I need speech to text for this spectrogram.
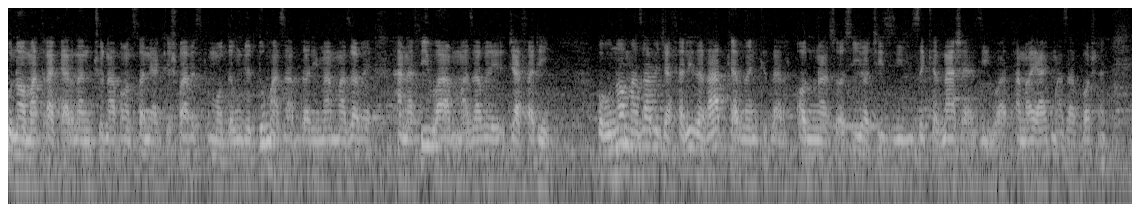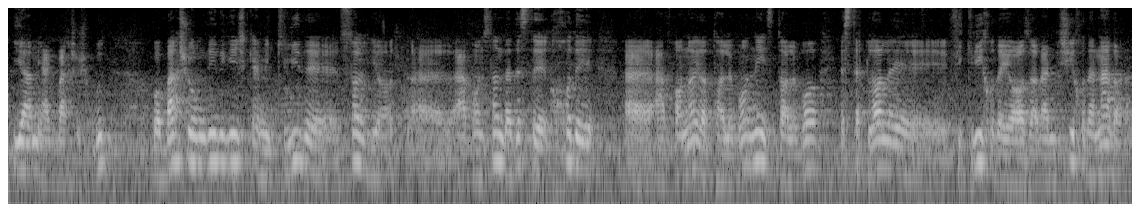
اونا مطرح کردن چون افغانستان یک کشور است که ما اونجا دو مذهب داریم هم مذهب حنفی و هم مذهب جعفری. و اونا مذهب جعفری را رد کردن که در قانون اساسی یا چیزی ذکر نشه از و تنها یک مذهب باشه. این هم یک بخشش بود. و بخش عمده دیگهش که کلید صلح یا افغانستان در دست خود افغان یا طالبان نیست. طالبان استقلال فکری خود یا آزاداندیشی خود ندارن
